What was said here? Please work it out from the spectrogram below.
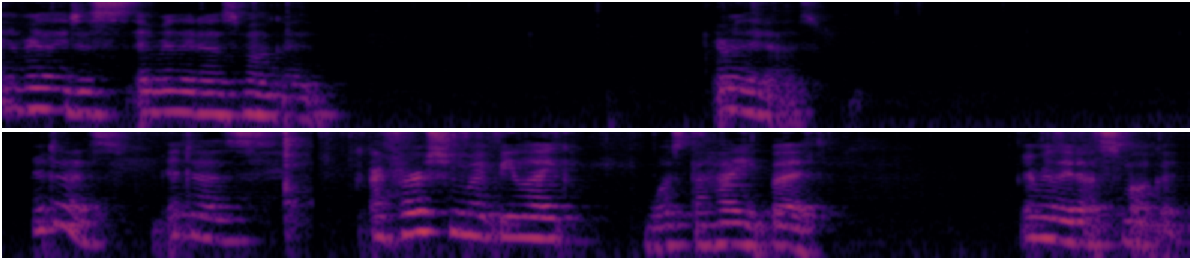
It really just, it really does smell good. It really does. It does. It does. At first you might be like, what's the hype? But it really does smell good.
